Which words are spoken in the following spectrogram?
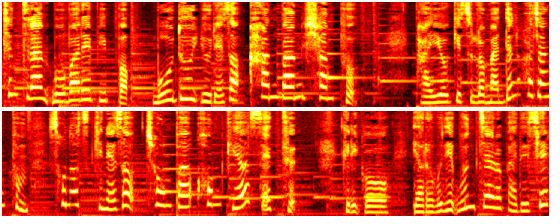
튼튼한 모발의 비법 모두 유래서 한방 샴푸 바이오 기술로 만든 화장품 소노스킨에서 초음파 home care 세트 그리고 여러분이 문자로 받으실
